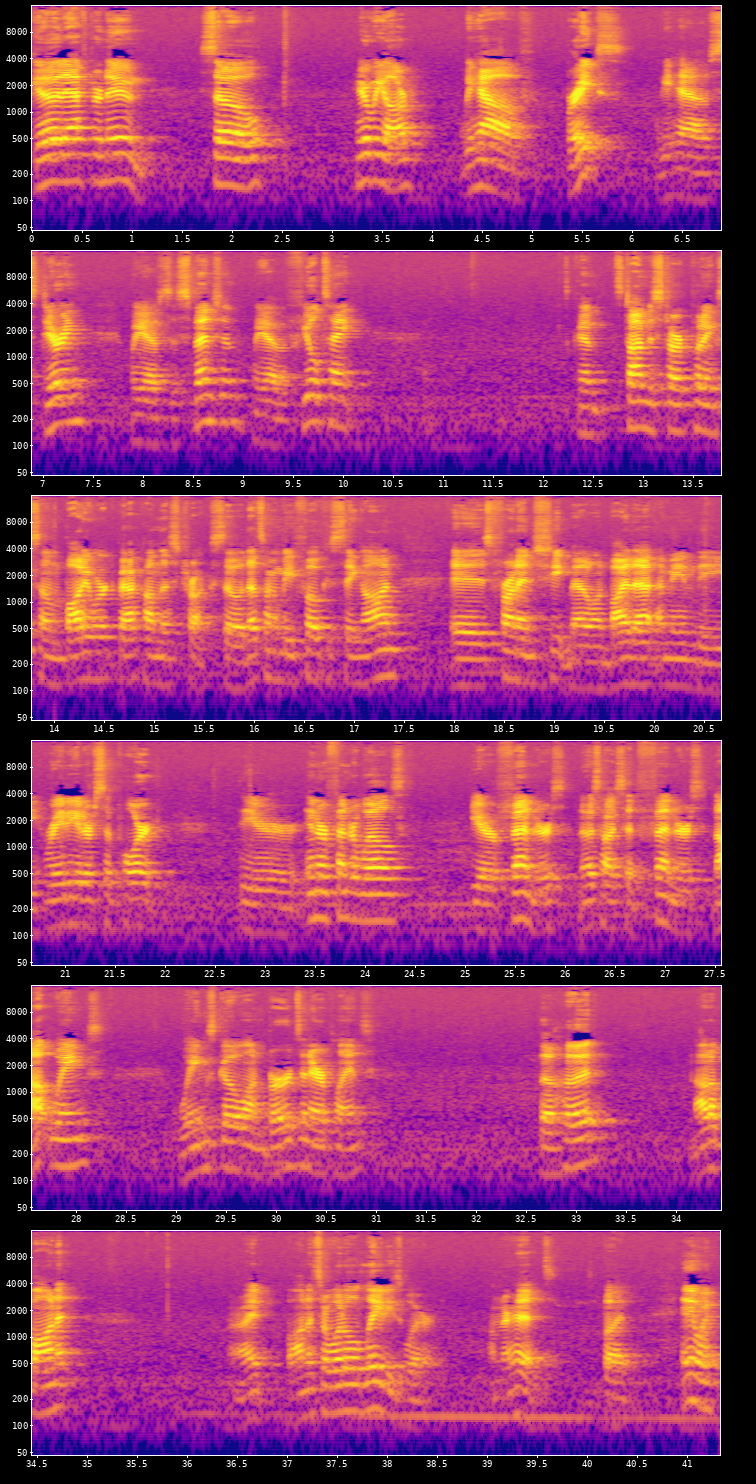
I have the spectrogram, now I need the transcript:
Good afternoon. So, here we are. We have brakes, we have steering, we have suspension, we have a fuel tank. It's, gonna, it's time to start putting some bodywork back on this truck. So that's what I'm going to be focusing on is front end sheet metal. And by that I mean the radiator support, your inner fender wells, your fenders. Notice how I said fenders, not wings. Wings go on birds and airplanes. The hood, not a bonnet. Alright, bonnets are what old ladies wear on their heads. But anyway,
